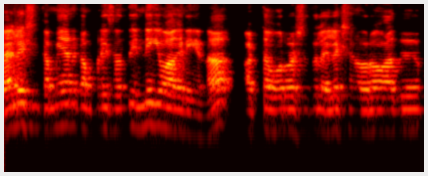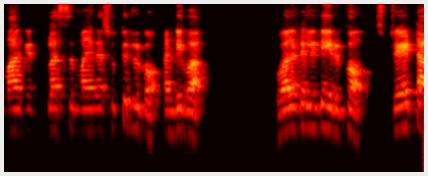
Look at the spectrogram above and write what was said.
வேல்யூஷன் கம்மியான கம்பெனிஸ் வந்து இன்னைக்கு வாங்கினீங்கன்னா அடுத்த ஒரு வருஷத்துல எலெக்ஷன் வரும். அது மார்க்கெட் பிளஸ் மைனஸ் சுத்திட்டு இருக்கும். கண்டிப்பா. வாலட்டிலிட்டி இருக்கும். ஸ்ட்ரெயிட்டா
